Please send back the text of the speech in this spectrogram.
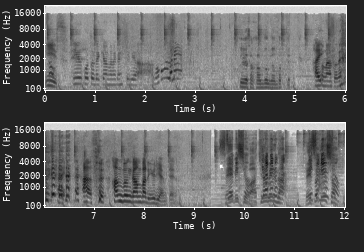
い。いいっす。ということで今日のメカニスビはここまで。ゆりやさん半分頑張って。はい。この後ね。はい。あそう半分頑張るユリアみたいな。整備士を諦めるなレソリューション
